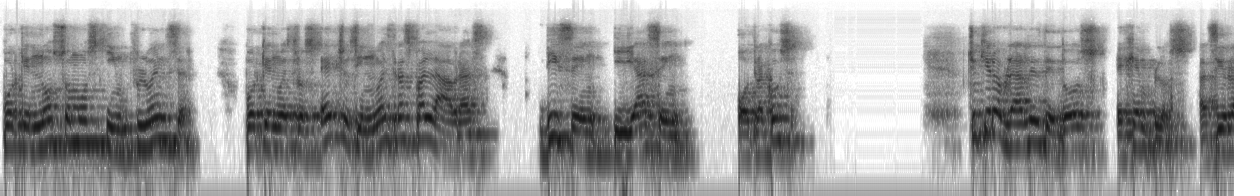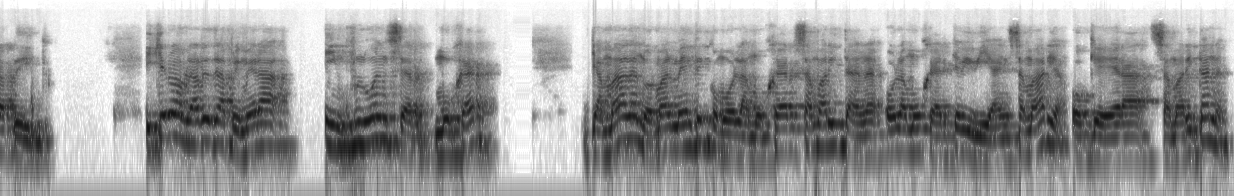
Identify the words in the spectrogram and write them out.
Porque no somos influencer. porque nuestros hechos y nuestras palabras dicen y hacen otra cosa. Yo quiero hablarles de dos ejemplos, así rapidito. Y quiero hablarles de la primera influencer mujer, llamada normalmente como la mujer samaritana o la mujer que vivía en Samaria o que era samaritana.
